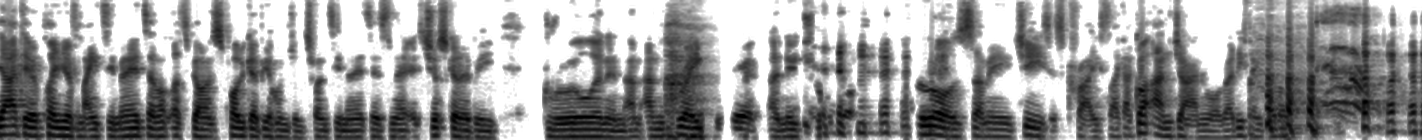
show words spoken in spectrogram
the idea of playing over 90 minutes, and let's be honest, it's probably going to be 120 minutes, isn't it? It's just going to be grueling and, and, and great for a neutral. for us, I mean, Jesus Christ, like I've got angina already thinking about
